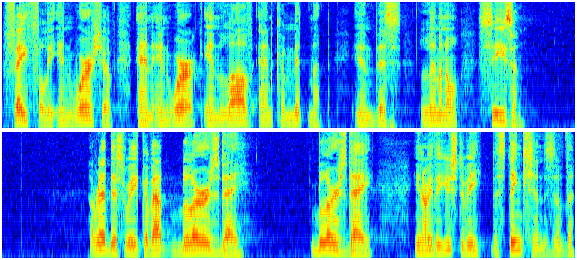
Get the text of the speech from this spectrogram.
faithfully in worship and in work, in love and commitment in this liminal season. I read this week about Blur's Day. Blur's Day. You know, there used to be distinctions of the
